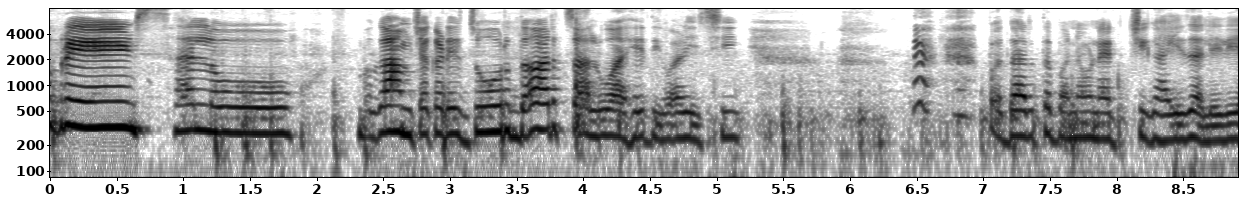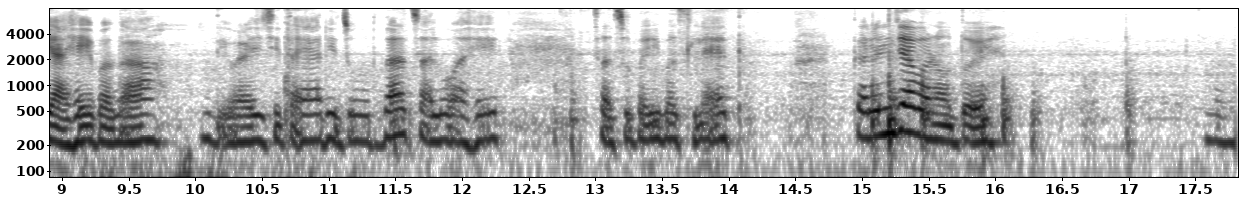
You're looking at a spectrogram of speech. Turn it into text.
हॅलो फ्रेंड्स हॅलो बघा आमच्याकडे जोरदार चालू आहे दिवाळीची. पदार्थ बनवण्याची घाई झालेली आहे बघा. दिवाळीची तयारी जोरदार चालू आहे. सासूबाई बसल्या आहेत. करंज्या बनवतोय. बघा.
